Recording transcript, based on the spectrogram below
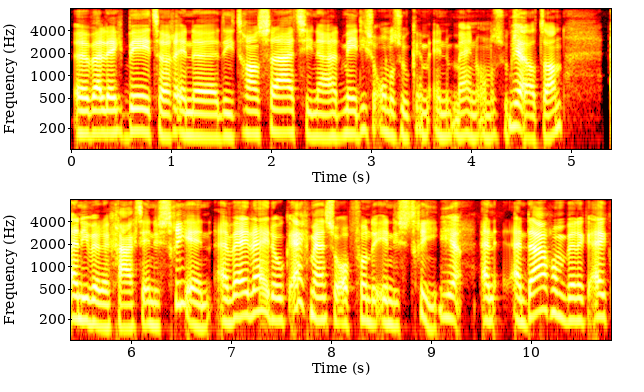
eh, wellicht beter in die translatie naar het medische onderzoek. In, in mijn onderzoeksveld dan. En die willen graag de industrie in. En wij leiden ook echt mensen op van de industrie. ja. En, en daarom wil ik eigenlijk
